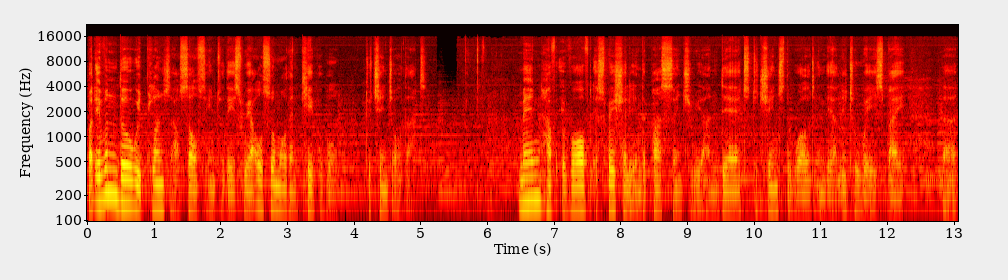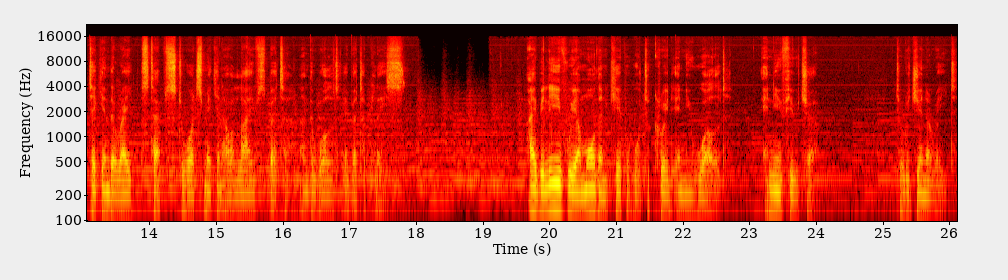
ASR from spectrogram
But even though we plunged ourselves into this, we are also more than capable to change all that. Men have evolved, especially in the past century, and dared to change the world in their little ways by uh, taking the right steps towards making our lives better and the world a better place. I believe we are more than capable to create a new world, a new future, to regenerate.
